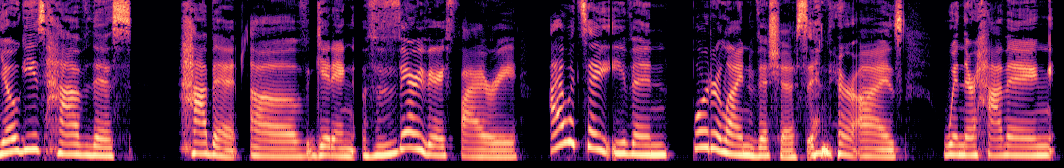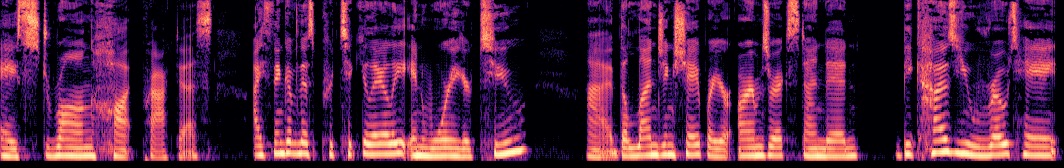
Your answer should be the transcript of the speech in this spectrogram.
Yogis have this habit of getting very very fiery. I would say even borderline vicious in their eyes when they're having a strong hot practice. I think of this particularly in Warrior 2, uh, the lunging shape where your arms are extended because you rotate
